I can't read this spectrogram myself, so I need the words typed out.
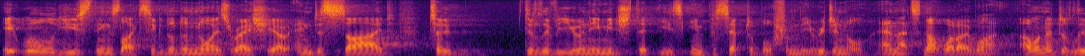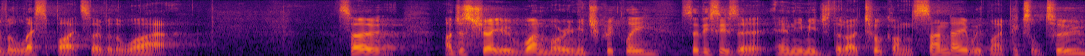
it will use things like signal to noise ratio and decide to deliver you an image that is imperceptible from the original, and that's not what I want. I want to deliver less bytes over the wire. So I'll just show you one more image quickly. So this is a, an image that I took on Sunday with my Pixel 2.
